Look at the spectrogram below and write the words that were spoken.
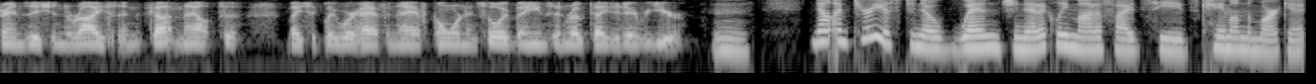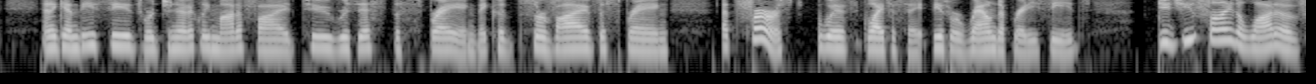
transitioned the rice and the cotton out to basically we're half and half corn and soybeans and rotated every year. Mm. Now, I'm curious to know when genetically modified seeds came on the market. And again, these seeds were genetically modified to resist the spraying. They could survive the spraying at first with glyphosate. These were Roundup ready seeds. Did you find a lot of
